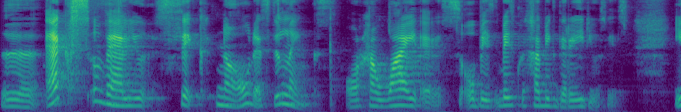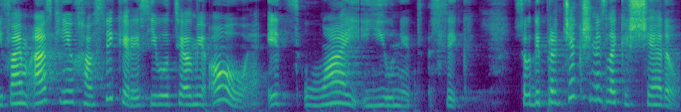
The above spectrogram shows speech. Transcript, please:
the x value thick. No, that's the length or how wide it is. So basically how big the radius is. If I'm asking you how thick it is, you will tell me, oh, it's y unit thick. So the projection is like a shadow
